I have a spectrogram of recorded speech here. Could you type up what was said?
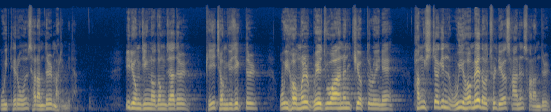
위태로운 사람들 말입니다. 일용직 노동자들, 비정규직들, 위험을 외주화하는 기업들로 인해 항시적인 위험에 노출되어 사는 사람들,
